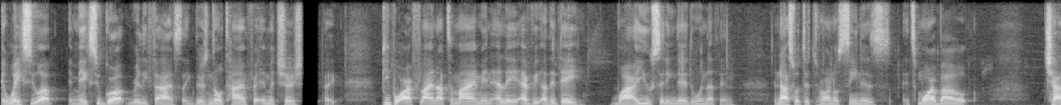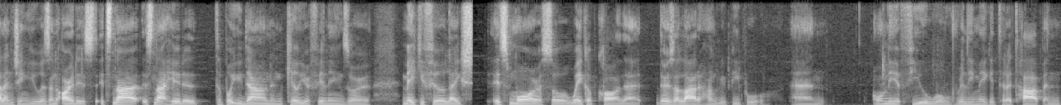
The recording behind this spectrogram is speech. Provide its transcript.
it wakes you up. It makes you grow up really fast. Like there's no time for immature shit. Like people are flying out to Miami and LA every other day. Why are you sitting there doing nothing? And that's what the Toronto scene is. It's more about challenging you as an artist. It's not it's not here to to put you down and kill your feelings or make you feel like shit. it's more so a wake up call that there's a lot of hungry people and only a few will really make it to the top. And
